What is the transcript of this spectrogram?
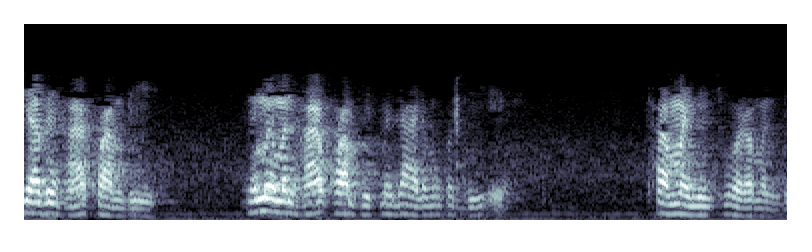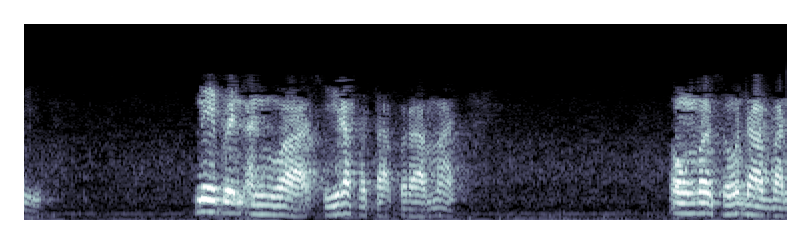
อย่าไปหาความดีในเมื่อมันหาความผิดไม่ได้แล้วมันก็ดีเอง ถ้าไม่มีชั่วแล้วมันดี นี่เป็นอันว่าศีลพัตปรามาตองค์พระโสดาบัน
